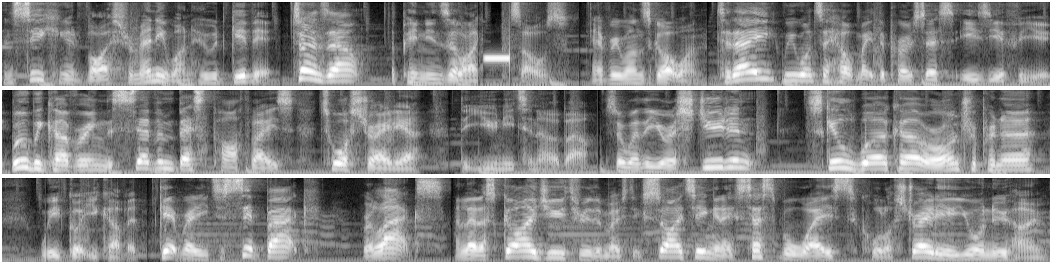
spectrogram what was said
and seeking advice from anyone who would give it. Turns out, opinions are like souls. Everyone's got one. Today, we want to help make the process easier for you. We'll be covering the seven best pathways to Australia that you need to know about. So whether you're a student, skilled worker or entrepreneur, we've got you covered. Get ready to sit back, relax, and let us guide you through the most exciting and accessible ways to call Australia your new home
